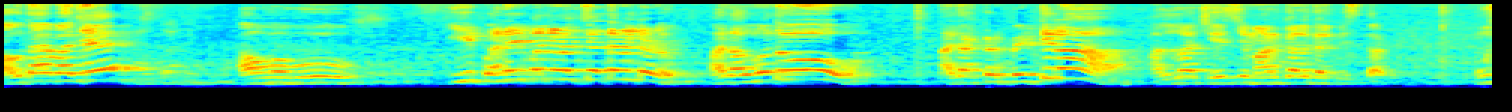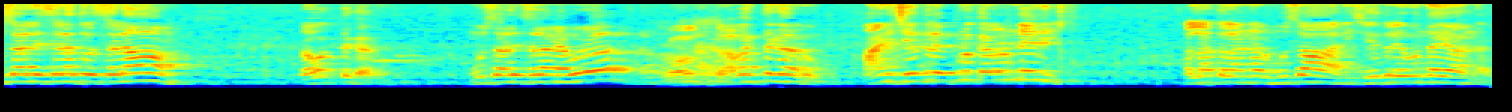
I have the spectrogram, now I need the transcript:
అవుతాయా బాజీ? అవ్వవు. ఈ పని అయిపోయిన వచ్చేస్తానంటాడు అది అవ్వదు. అది అక్కడ పెట్టిరా. అల్లా చేసే మార్గాలు కల్పిస్తాడు. మూసా అలైహిస్సలాతు వస్సలాం ప్రవక్త గారు. మూసా అలైహిస్సలాం ఎవరు? ప్రవక్త. గారు. ఆయన చేతిలో ఎప్పుడు కర్ర ఉండేది? అల్లా తల అన్నారు మూసా నీ చేతిలో ఏముందయ్యా? అన్నారు.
